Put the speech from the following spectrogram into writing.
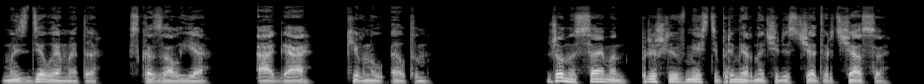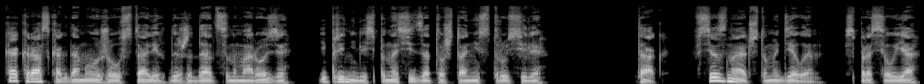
мы сделаем это», — сказал я. «Ага», — кивнул Элтон. Джон и Саймон пришли вместе примерно через четверть часа, как раз когда мы уже устали их дожидаться на морозе и принялись поносить за то, что они струсили. «Так, все знают, что мы делаем?» — спросил я,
